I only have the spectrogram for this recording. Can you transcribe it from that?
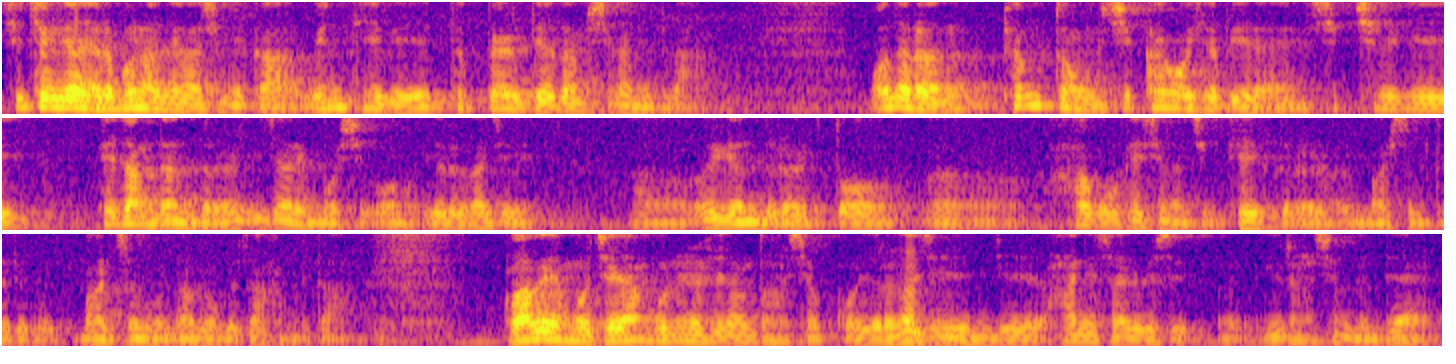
시청자 여러분 안녕하십니까 윈TV 특별 대담 시간입니다. 오늘은 평통 시카고 협의회 17기 회장단들을 이 자리에 모시고 여러 가지 어, 의견들을 또 어, 하고 계시는 지금 계획들을 말씀드리고 말씀을 나누고자 합니다. 과거에 뭐 재양 군인회 회장도 하셨고 여러 가지 이제 한인사회를 위해서 어, 일을 하셨는데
